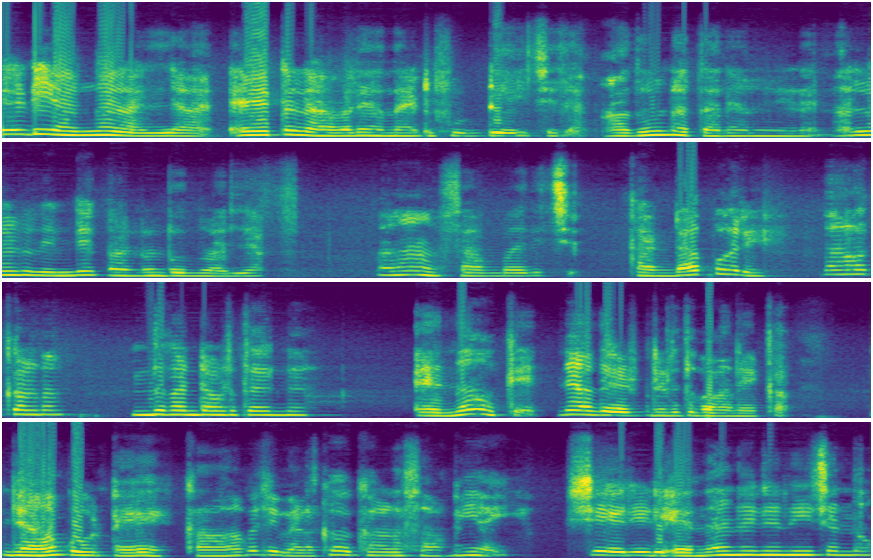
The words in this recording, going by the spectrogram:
എടി അങ്ങനല്ല. ഏട്ടൻ അവിടെ നന്നായിട്ട് ഫുഡ് കഴിച്ചില്ല. അതുകൊണ്ടാ വീണത് അല്ലാണ്ട് നിന്നെ കണ്ടോണ്ടൊന്നും അല്ല ആ സമ്പാദിച്ചു കണ്ടാ പോരെ. നാളെ കാണാം. ഇന്ന് കണ്ട അവിടെ തന്നെ. എന്നാ ഓക്കെ. ഞാൻ അത് ഏട്ടന്റെ അടുത്ത് പറഞ്ഞേക്കാം. ഞാൻ പോട്ടെ. കാവലി വിളക്ക് വെക്കാനുള്ള സമയമായി ശരി എന്നാ നിന്നെ നീ ചെന്നോ?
